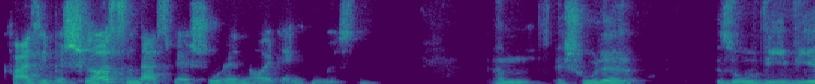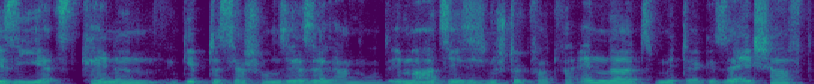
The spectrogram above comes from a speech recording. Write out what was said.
quasi beschlossen, dass wir Schule neu denken müssen. Ähm, Schule, so wie wir sie jetzt kennen, gibt es ja schon sehr, sehr lange und immer hat sie sich ein Stück weit verändert mit der Gesellschaft.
